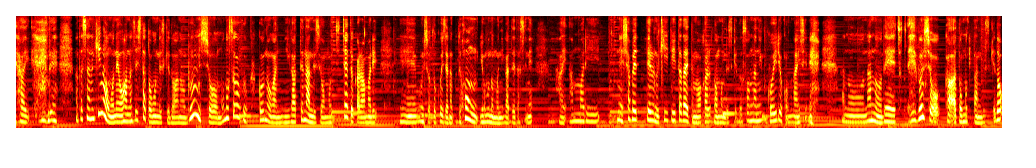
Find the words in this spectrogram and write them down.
はい。で、私、あの、昨日もね、お話ししたと思うんですけど、あの、文章をものすごく書くのが苦手なんですよ。もうちっちゃい時からあまり、えー、文章得意じゃなくて、本読むのも苦手だしね。はい。あんまり、ね、喋ってるの聞いていただいてもわかると思うんですけど、そんなに語彙力もないしね。あの、なので、ちょっと、えー、文章かと思ったんですけど、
